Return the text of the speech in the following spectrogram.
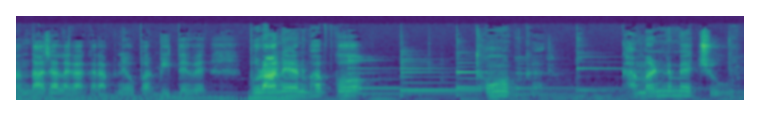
अंदाज़ा लगाकर अपने ऊपर बीते हुए पुराने अनुभव को थोप कर घमंड में चूर,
